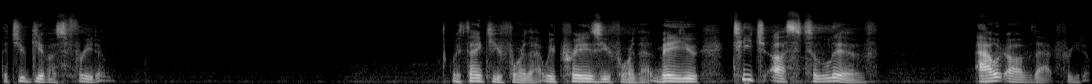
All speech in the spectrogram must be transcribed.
that you give us freedom. We thank you for that. We praise you for that. May you teach us to live out of that freedom.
